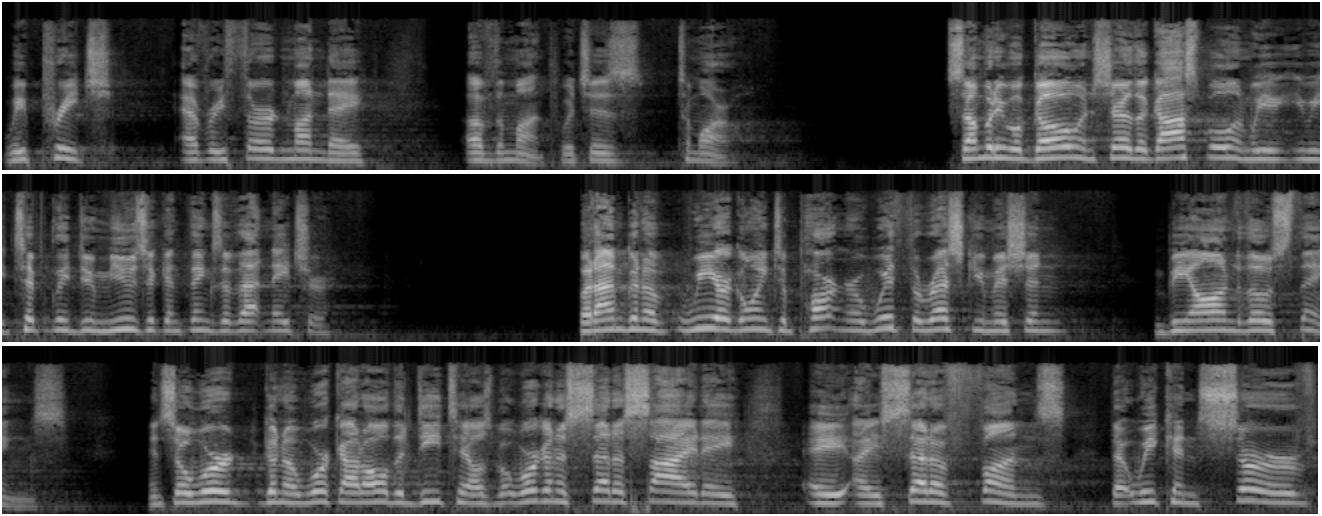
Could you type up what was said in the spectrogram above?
We preach every third Monday of the month, which is tomorrow. Somebody will go and share the gospel, and we, we typically do music and things of that nature. But I'm gonna, we are going to partner with the rescue mission beyond those things. And so we're going to work out all the details, but we're going to set aside a, a, a, set of funds that we can serve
